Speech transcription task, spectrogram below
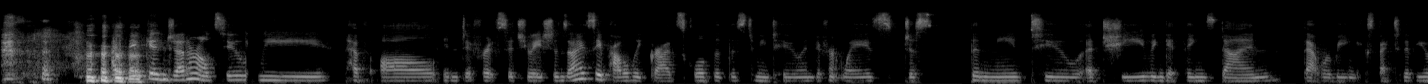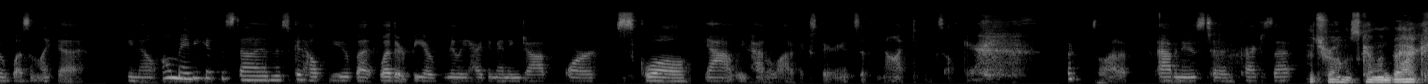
I think in general too, we have all in different situations. And I'd say probably grad school did this to me too in different ways. Just the need to achieve and get things done that were being expected of you. It wasn't like a, you know, oh, maybe get this done. This could help you. But whether it be a really high demanding job or school, yeah, we've had a lot of experience of not doing self care. it's a lot of avenues to practice that. the trauma's coming back.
